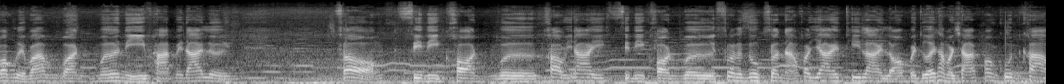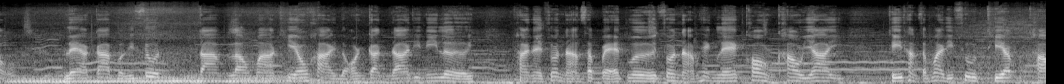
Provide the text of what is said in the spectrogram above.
บอกเลยว่าวันเมื่อนี้พลาดไม่ได้เลย 2. ซินิคอนเวอร์เข้าย่ายซินิคอนเวอร์ส่วนสนุกส่วนหนาวเข้าย่ายที่ลายล้อมไปด้วยธรรมชาติของคุณเข้าและอากาศบริสุทธิ์ตามเรามาเที่ยวคลายร้อนกันได้ที่นี้เลย ภายในส่วนน้ำสเปซเวอร์ส่วนน้ำแห่งแรกของเข้าย่ายที่ทันสมัยที่สุดเทียบเท่า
